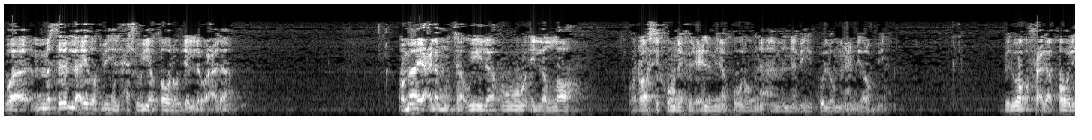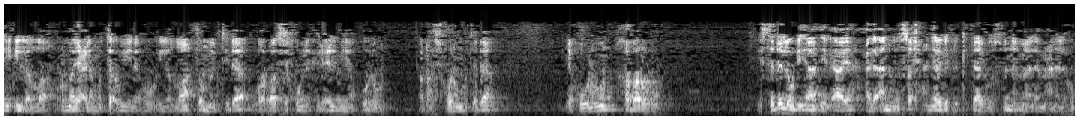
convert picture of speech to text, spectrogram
وما استدل أيضا به الحشوية قوله جل وعلا وما يعلم تأويله إلا الله والراسخون في العلم يقولون آمنا به كل من عند ربنا بالوقف على قوله إلا الله وما يعلم تأويله إلا الله ثم ابتداء والراسخون في العلم يقولون الراسخون مبتدا يقولون خبره استدلوا بهذه الآية على أنه يصح أن يرد في الكتاب والسنة ما لا معنى له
